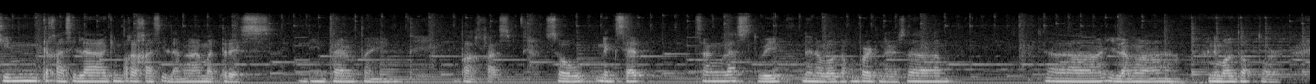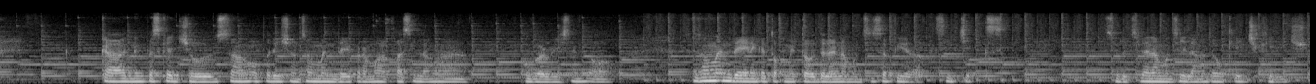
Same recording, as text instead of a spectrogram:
kin kaka sila, kin pakaka sila nga matres. The entire time, pakakas. So, nag-set sang last week na nawag akong partner sa sa ilang uh, animal doctor kag nagpa-schedule sa operation sa Monday para makakas sila and all. So, sa Monday, nagkato kami to, dala naman si Safira, si Chicks. Sulod sila naman sila nga daw cage-cage.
